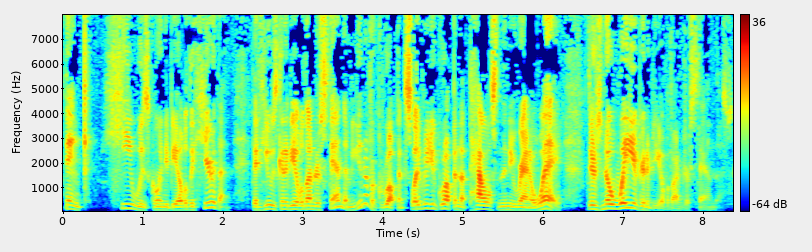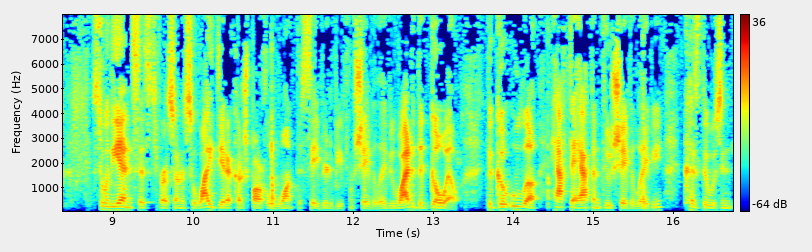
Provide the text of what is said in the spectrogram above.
think he was going to be able to hear them, that he was going to be able to understand them. You never grew up in slavery. You grew up in the palace and then you ran away. There's no way you're going to be able to understand this. So in the end, says Tiferes so why did HaKadosh Baruch Hu want the Savior to be from Shevet Levi? Why did the Goel, the Geula, have to happen through Shevet Levi? Because there was an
